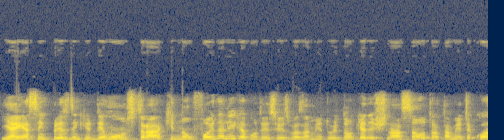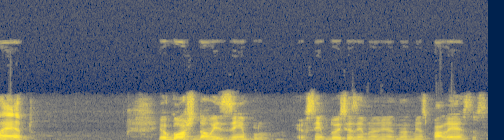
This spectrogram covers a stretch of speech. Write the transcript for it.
E aí essa empresa tem que demonstrar que não foi dali que aconteceu esse vazamento, ou então que a destinação ou tratamento é correto. Eu gosto de dar um exemplo, eu sempre dou esse exemplo nas minhas palestras,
